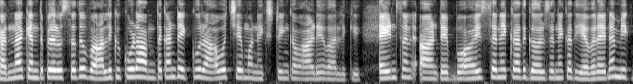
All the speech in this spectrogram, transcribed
కన్నాకి ఎంత పేరు వస్తుందో వాళ్ళకి కూడా అంతకంటే ఎక్కువ రావచ్చేమో నెక్స్ట్ ఇంకా ఆడే వాళ్ళకి. జైంట్స్ అనే అంటే బాయ్స్ అనే కాదు గర్ల్స్ అనే కాదు ఎవరైనా మీకు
